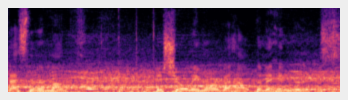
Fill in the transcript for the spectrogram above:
less than a month is surely more of a help than a hindrance.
